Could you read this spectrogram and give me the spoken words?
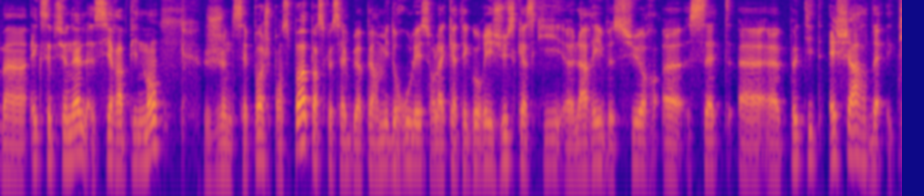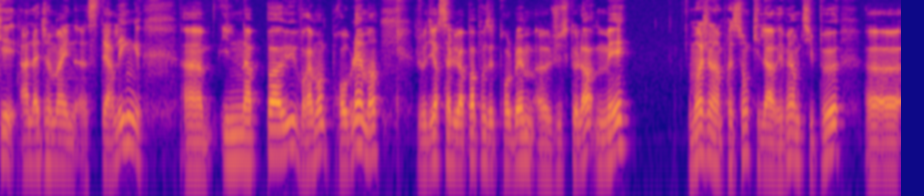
ben, exceptionnel si rapidement? Je ne sais pas, je pense pas, parce que ça lui a permis de rouler sur la catégorie jusqu'à ce qu'il arrive sur cette petite écharde qu'est Aljamain Sterling. il n'a pas eu vraiment de problème. Hein. Je veux dire, ça lui a pas posé de problème jusque-là, mais moi, j'ai l'impression qu'il est arrivé un petit peu euh,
